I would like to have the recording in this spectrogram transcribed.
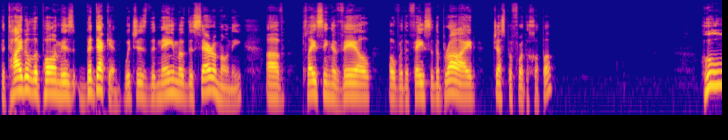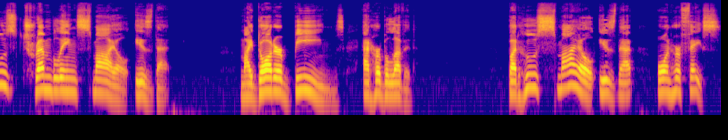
The title of the poem is Bedeken, which is the name of the ceremony of placing a veil over the face of the bride just before the chuppah. Whose trembling smile is that? My daughter beams at her beloved. But whose smile is that on her face?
